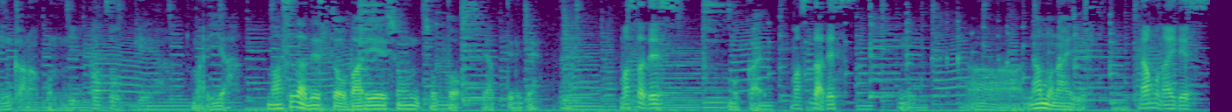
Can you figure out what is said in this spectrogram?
いいんかな、こん一発 OK や。まあいいや。マスダですとバリエーションちょっとやってみて。もマスダです。う一回。マスダです。あー、なんもないです。なんもないです。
